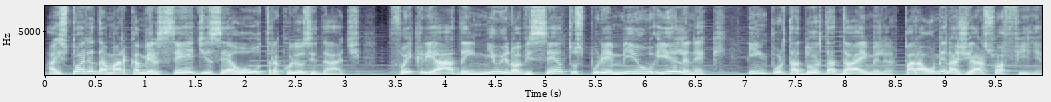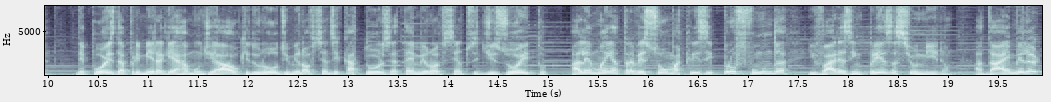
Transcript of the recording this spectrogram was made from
A história da marca Mercedes é outra curiosidade. Foi criada em 1900 por Emil Jelinek, importador da Daimler, para homenagear sua filha. Depois da Primeira Guerra Mundial, que durou de 1914 até 1918, a Alemanha atravessou uma crise profunda e várias empresas se uniram. A Daimler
